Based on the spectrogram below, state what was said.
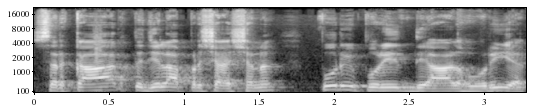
ਸਰਕਾਰ ਤੇ ਜ਼ਿਲ੍ਹਾ ਪ੍ਰਸ਼ਾਸਨ ਪੂਰੀ ਪੂਰੀ ਦਿਆਲ ਹੋ ਰਹੀ ਹੈ।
